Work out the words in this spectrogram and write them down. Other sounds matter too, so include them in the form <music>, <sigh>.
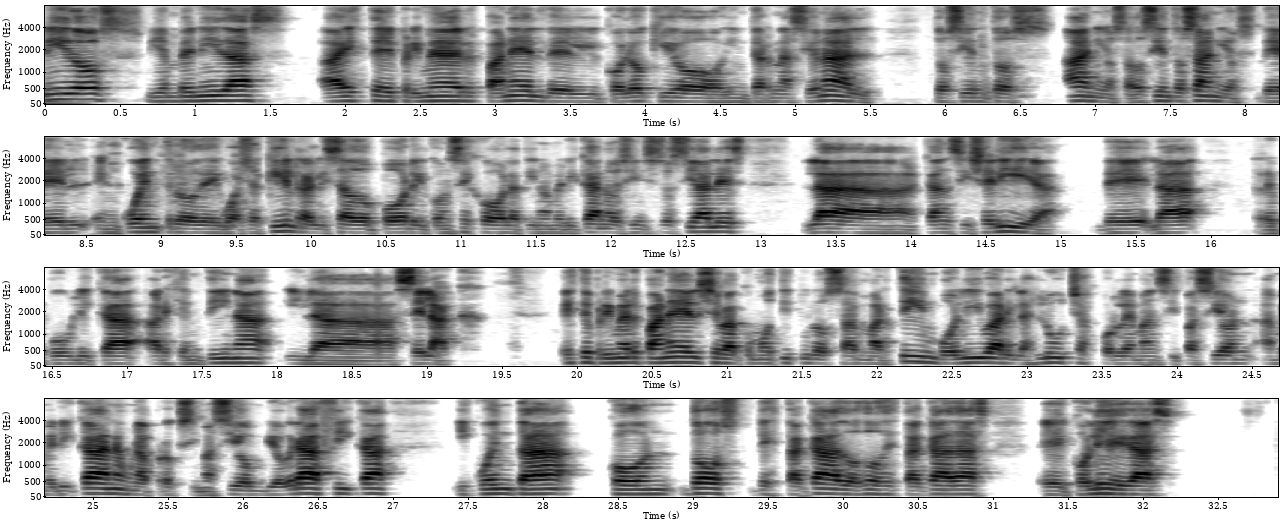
bienvenidos, bienvenidas a este primer panel del coloquio internacional 200 años, a 200 años del encuentro de Guayaquil realizado por el Consejo Latinoamericano de Ciencias Sociales, la Cancillería de la República Argentina y la CELAC. Este primer panel lleva como título San Martín, Bolívar y las luchas por la emancipación americana, una aproximación biográfica y cuenta con dos destacados, dos destacadas eh, colegas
